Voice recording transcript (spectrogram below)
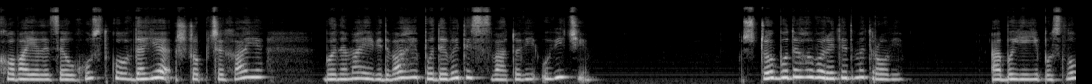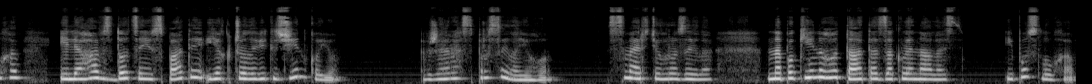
Ховає лице у хустку, вдає, що чихає, бо немає відваги подивитись сватові у вічі. Що буде говорити Дмитрові? Аби її послухав і лягав з доцею спати, як чоловік з жінкою. Вже раз просила його, смертю грозила, на покійного тата заклиналась і послухав.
